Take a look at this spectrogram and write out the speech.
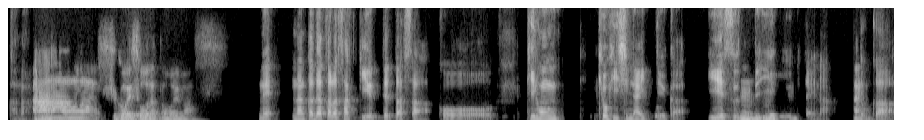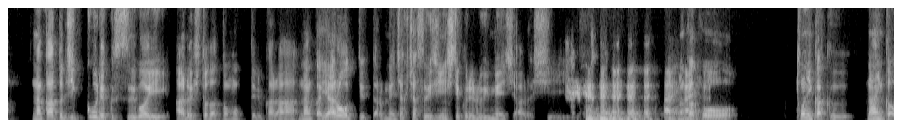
かな。ああ、すごいそうだと思います。ね、なんかだからさっき言ってたさ、こう、基本拒否しないっていうか、イエスって言うみたいなとか、なんかあと実行力すごいある人だと思ってるから、なんかやろうって言ったらめちゃくちゃ推進してくれるイメージあるし、はいなんかこう、とにかく何か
